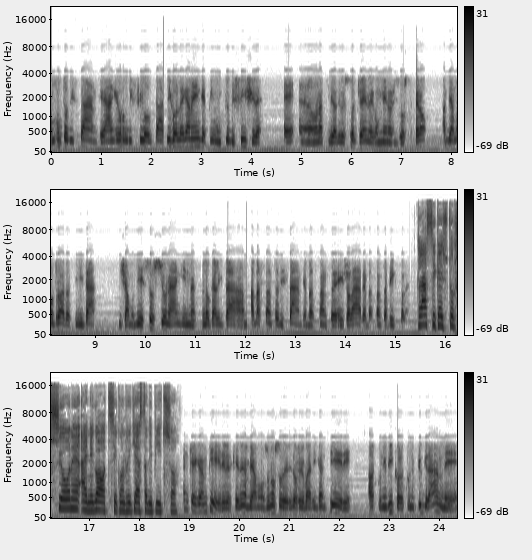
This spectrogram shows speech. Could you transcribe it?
molto distanti anche con difficoltà di collegamenti e quindi più difficile è uh, un'attività di questo genere con meno risorse. Però abbiamo trovato attività diciamo, di estorsione anche in località abbastanza distanti, abbastanza isolate, abbastanza piccole. Classica estorsione ai negozi con richiesta di pizzo? Anche ai cantieri, perché noi abbiamo sul nostro territorio vari cantieri, alcuni piccoli, alcuni più grandi, che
